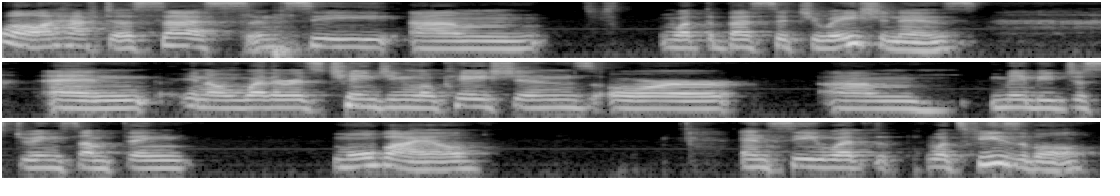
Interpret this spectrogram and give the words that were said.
well, I have to assess and see um, what the best situation is, and you know whether it's changing locations or um, maybe just doing something mobile, and see what what's feasible.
